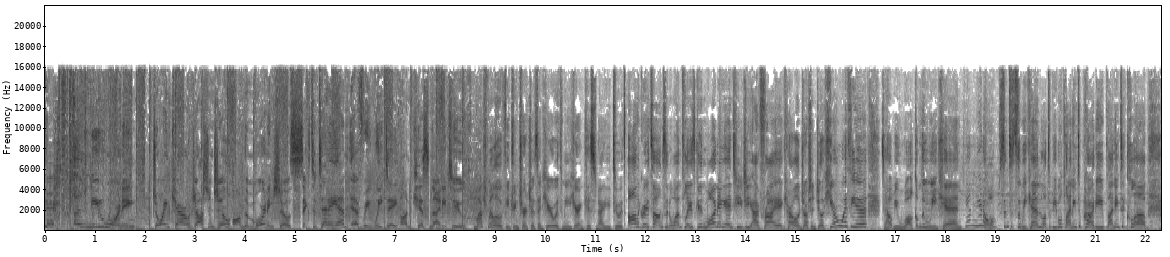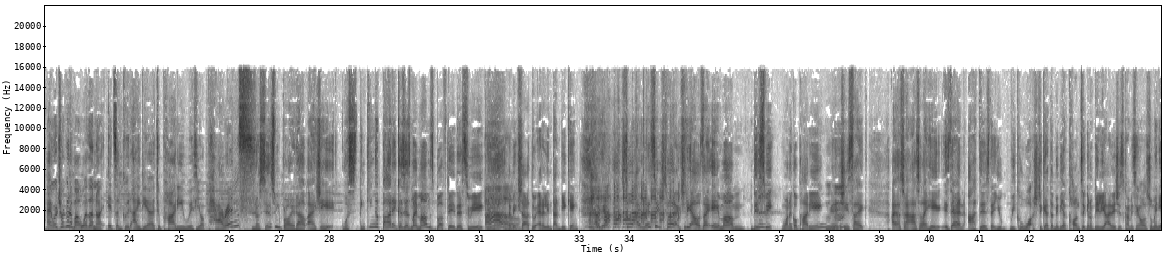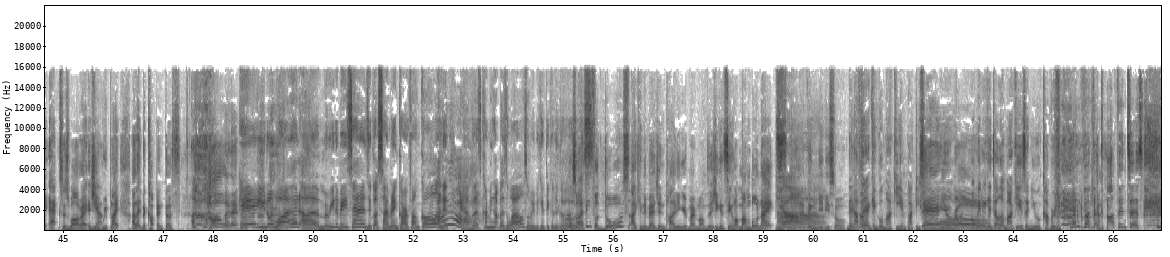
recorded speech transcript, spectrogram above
a new morning. Join Carol, Josh, and Jill on the morning show, 6 to 10 a.m. every weekday on Kiss 92. Marshmello featuring CHVRCHES and here with me here in Kiss 92. It's all the great songs in one place. Good morning and TGI Friday. Carol, Josh, and Jill here with you to help you welcome the weekend. And you know, since it's the weekend, lots of people planning to party, planning to club, and we're talking about whether or not it's a good idea to party with your parents. You know, since we brought it up, I actually was thinking about it because it's my mom's birthday this week. Oh. A big shout out to Adeline Tan King. Okay, so I messaged her actually. I was like, "Hey, mom, this week want to go partying?" Mm-hmm. And she's like, "I also asked her like, hey, is there an artist that you we could watch together? Maybe a concert. You know, Billie Eilish is coming, singing. Oh, so many acts as well, right?" And she Yeah. replied, "I like the Carpenters." How like that? Hey, you know what? Uh, Marina Bay Sands, they've got Simon and Garfunkel, and then Ah. ABBA's coming up as well, so maybe we can take her to Yeah, those. so I think for those, I can imagine partying with my mom. So she can sing a lot. Mambo night. Yeah. Ah, I think maybe so. Then after that, I can go Marquee and party some There you go. Or maybe you can tell her Marquee is a new cover band for the Carpenters.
